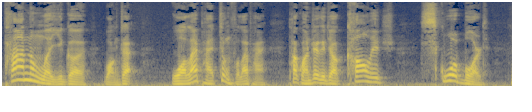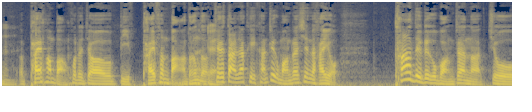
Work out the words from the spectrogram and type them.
他弄了一个网站，我来排，政府来排，他管这个叫 College Scoreboard。嗯，排行榜或者叫比排分榜啊等等，这个大家可以看。这个网站现在还有，它的这个网站呢就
